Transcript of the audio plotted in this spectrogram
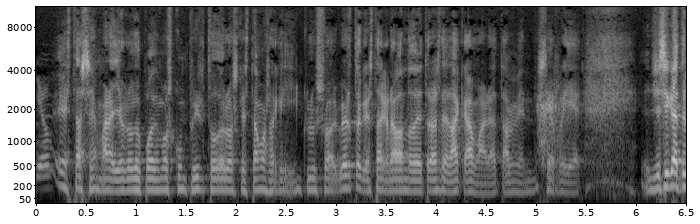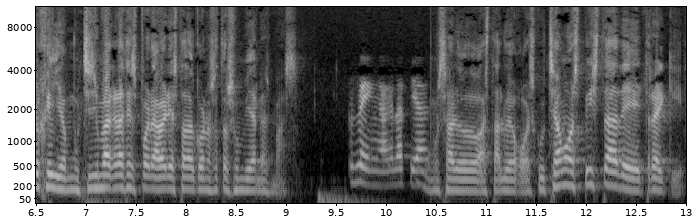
yo. esta semana yo creo que podemos cumplir todos los que estamos aquí, incluso Alberto que está grabando detrás de la cámara también se ríe. Jessica Trujillo, muchísimas gracias por haber estado con nosotros un viernes más. Venga, gracias. Un saludo, hasta luego. Escuchamos pista de Trail Kid.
